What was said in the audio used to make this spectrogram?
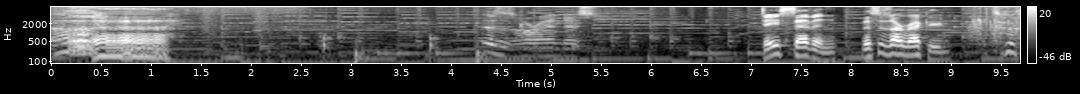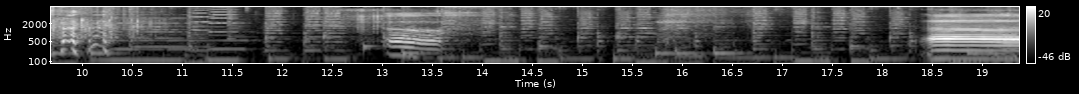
Ugh. This is horrendous. Day seven. This is our record. Uh,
